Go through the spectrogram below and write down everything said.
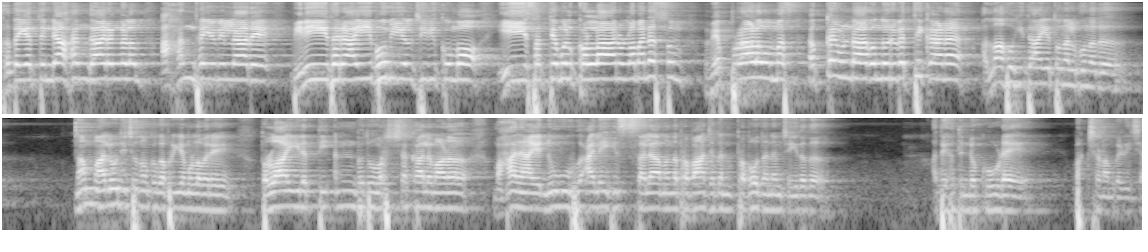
ഹൃദയത്തിന്റെ അഹങ്കാരങ്ങളും അഹന്തയുമില്ലാതെ വിനീതരായി ഭൂമിയിൽ ജീവിക്കുമ്പോൾ ഈ സത്യം ഉൾക്കൊള്ളാനുള്ള മനസ്സും വെപ്രാളവും ഒക്കെ ഉണ്ടാകുന്ന ഒരു വ്യക്തിക്കാണ് അള്ളാഹു ഹിദായത്ത് നൽകുന്നത്. നാം ആലോചിച്ചു നോക്കുക പ്രിയമുള്ളവരെ തൊള്ളായിരത്തി അൻപത് വർഷക്കാലമാണ് മഹാനായ നൂഹ് അലൈഹിസ്സലാം എന്ന പ്രവാചകൻ പ്രബോധനം ചെയ്തത്. അദ്ദേഹത്തിന്റെ കൂടെ ഭക്ഷണം കഴിച്ച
